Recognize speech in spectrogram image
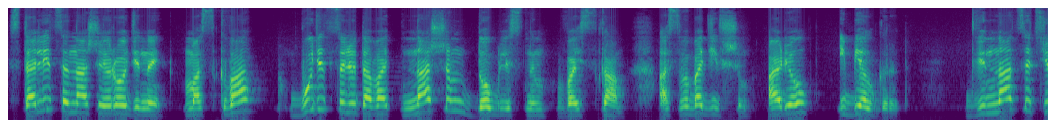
столица нашей Родины, Москва, будет салютовать нашим доблестным войскам, освободившим Орел и Белгород, 12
